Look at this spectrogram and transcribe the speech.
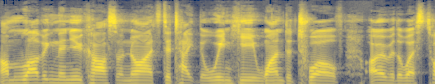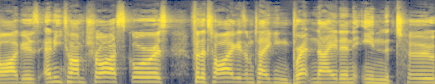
I'm loving the Newcastle Knights to take the win here 1 to 12 over the West Tigers. Anytime try scorers for the Tigers, I'm taking Brett Naden in the 2,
